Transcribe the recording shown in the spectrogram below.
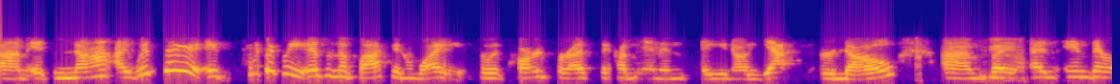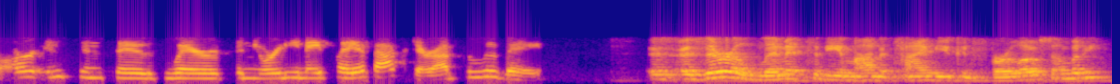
Um, it's not. I would say it typically isn't a black and white. So it's hard for us to come in and say, you know, yes or no. Um, but Yeah. and, and there are instances where seniority may play a factor. Absolutely. Is, is there a limit to the amount of time you can furlough somebody?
